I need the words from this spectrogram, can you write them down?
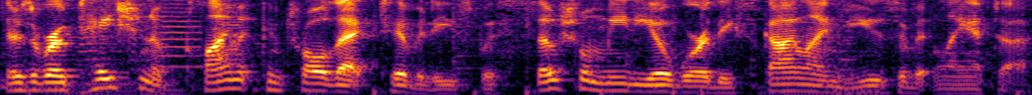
There's a rotation of climate controlled activities with social media worthy skyline views of Atlanta.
